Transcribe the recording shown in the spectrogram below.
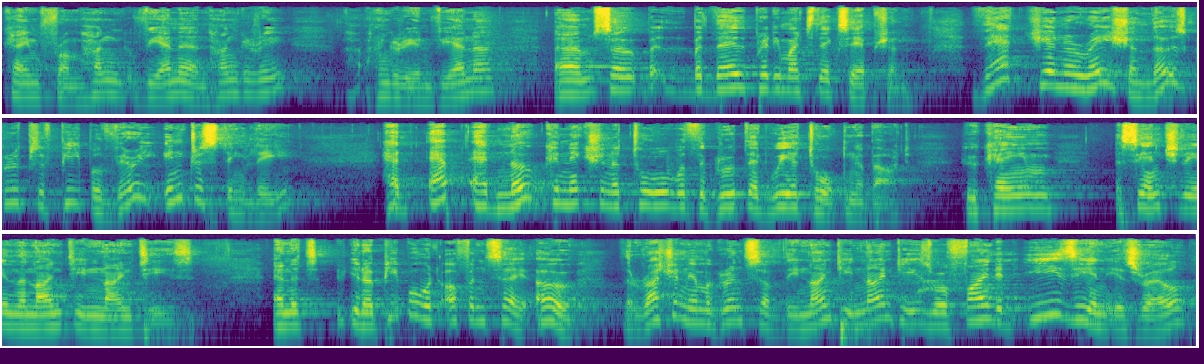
came from Hung- Vienna and Hungary, Hungary and Vienna. Um, so, but, but they're pretty much the exception. That generation, those groups of people, very interestingly, had, had no connection at all with the group that we are talking about, who came essentially in the 1990s. And it's, you know, people would often say, oh, the Russian immigrants of the 1990s will find it easy in Israel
